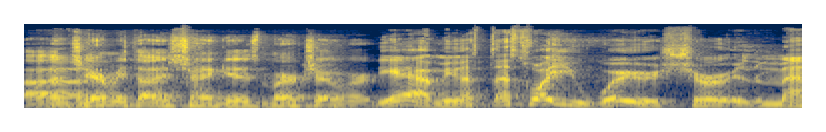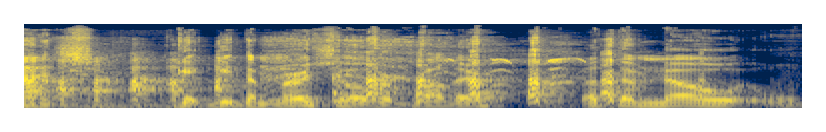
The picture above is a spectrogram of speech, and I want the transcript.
Uh, Jeremy thought he was trying to get his merch over. Yeah, I mean that's that's why you wear your shirt in the match. get get the merch over, brother. Let them know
